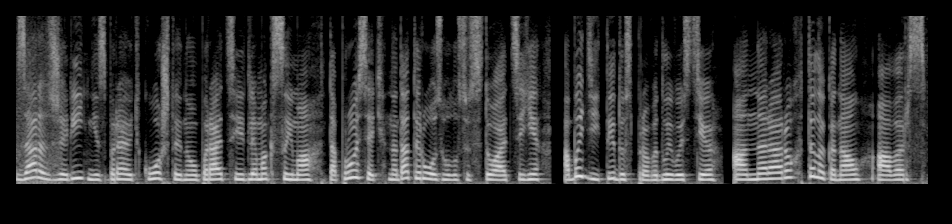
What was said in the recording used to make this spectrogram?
Зараз же рідні збирають кошти на операції для Максима та просять надати розголосу ситуації, аби дійти до справедливості. Анна Рарох, телеканал Аверс.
